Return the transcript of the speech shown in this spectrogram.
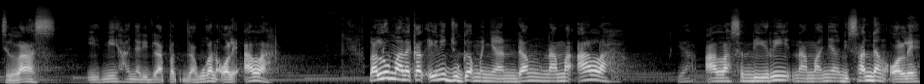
Jelas, ini hanya dapat dilakukan oleh Allah. Lalu malaikat ini juga menyandang nama Allah. Ya, Allah sendiri namanya disandang oleh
